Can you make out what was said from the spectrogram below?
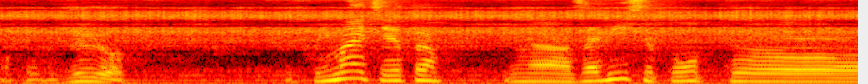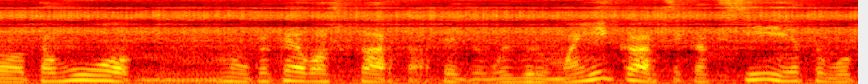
вот, вот, живет. Понимаете, это зависит от э, того, ну, какая ваша карта. Опять же, я говорю, в моей карте, как все, это вот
